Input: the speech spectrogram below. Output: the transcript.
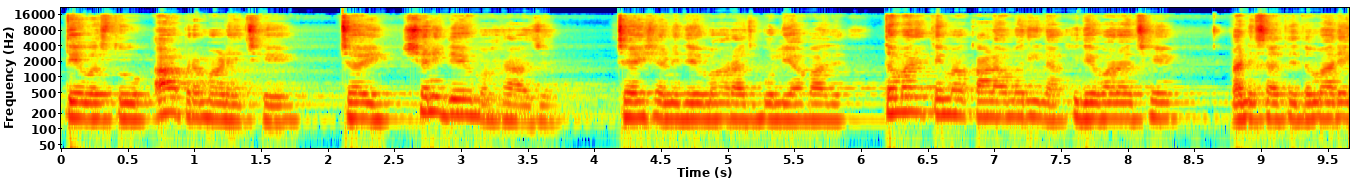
તે વસ્તુ આ પ્રમાણે છે. જય શનિદેવ મહારાજ. જય શનિદેવ મહારાજ બોલ્યા બાદ તમારે તેમાં કાળા મરી નાખી દેવાના છે આની સાથે તમારે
